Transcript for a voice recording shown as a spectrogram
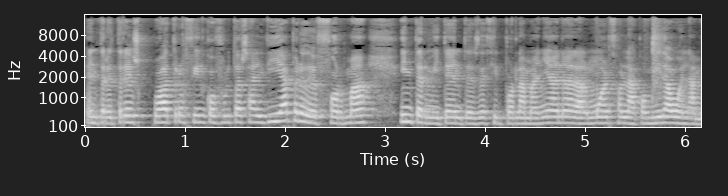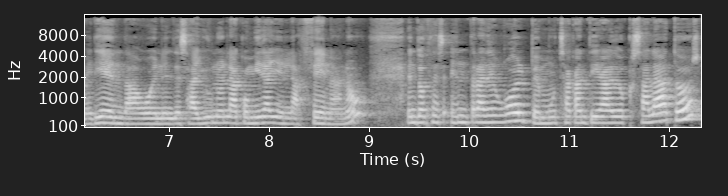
entre 3, 4, 5 frutas al día, pero de forma intermitente, es decir, por la mañana, el almuerzo, en la comida o en la merienda, o en el desayuno, en la comida y en la cena, ¿no? Entonces entra de golpe mucha cantidad de oxalatos,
